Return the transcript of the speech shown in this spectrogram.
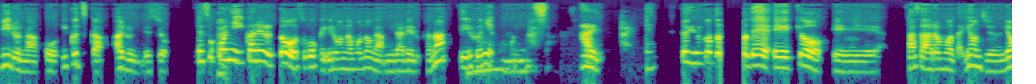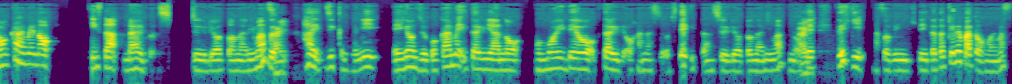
ビルが、こう、いくつかあるんですよ。で、そこに行かれると、すごくいろんなものが見られるかなっていうふうに思いました。はい。ということで、えー今日、えー、カーサーロモーダ44回目のインスタライブ終了となります。ははいい。次回に、えー45回目イタリアの思い出を2人でお話をして一旦終了となりますので、はいぜひ遊びに来ていただければと思います。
